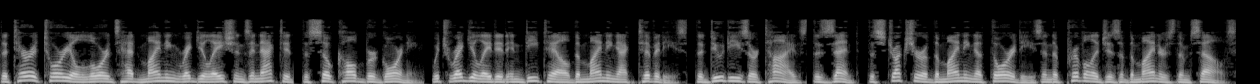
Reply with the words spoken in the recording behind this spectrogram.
the territorial lords had mining regulations enacted, the so-called Bergordnung, which regulated in detail the mining activities, the duties or tithes the, Zehnt, the structure of the mining authorities and the privileges of the miners themselves.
